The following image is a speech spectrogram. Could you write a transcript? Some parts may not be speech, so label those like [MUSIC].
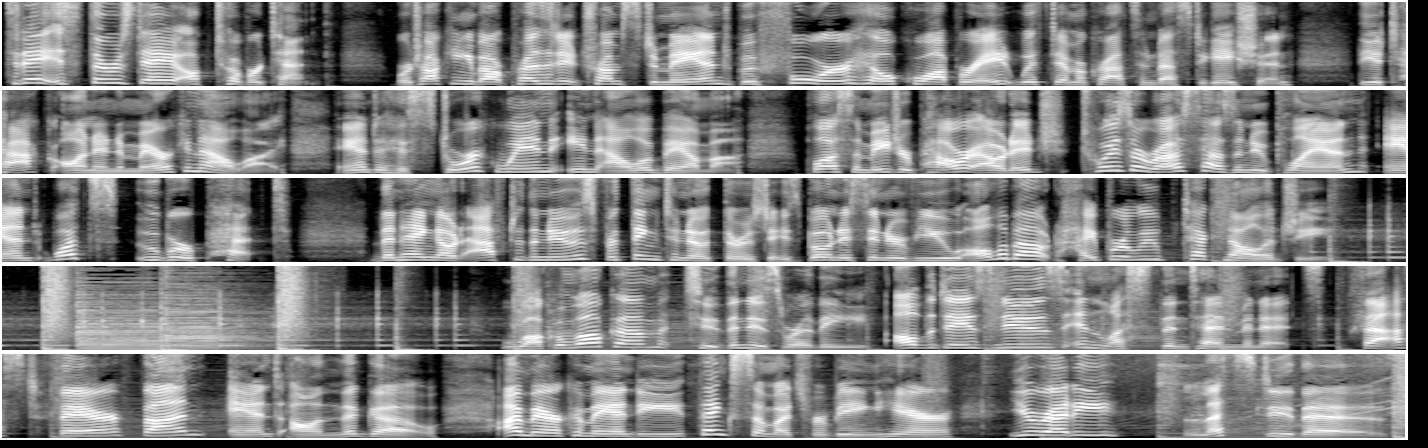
Today is Thursday, October 10th. We're talking about President Trump's demand before he'll cooperate with Democrats' investigation, the attack on an American ally, and a historic win in Alabama. Plus, a major power outage, Toys R Us has a new plan, and what's Uber Pet? Then hang out after the news for Thing to Know Thursday's bonus interview all about Hyperloop technology. Welcome, welcome to the Newsworthy. All the day's news in less than 10 minutes. Fast, fair, fun, and on the go. I'm Erica Mandy. Thanks so much for being here. You ready? Let's do this.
